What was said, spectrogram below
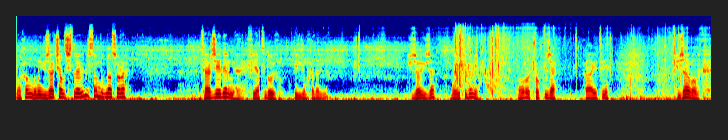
Bakalım bunu güzel çalıştırabilirsem bundan sonra tercih ederim yani. Fiyatı da uygun bildiğim kadarıyla. Güzel güzel. Boyutu da iyi. Oo çok güzel. Gayet iyi. Güzel balık.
